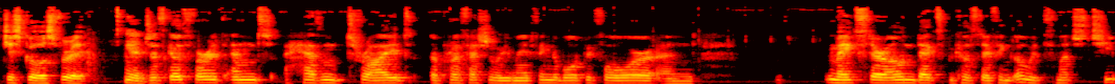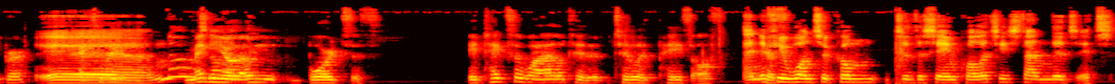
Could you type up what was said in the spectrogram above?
just goes for it. yeah just goes for it and hasn't tried a professionally made fingerboard before and makes their own decks because they think oh it's much cheaper Yeah, no, it's making your own boards is it takes a while till till it pays off. And if you want to come to the same quality standards, it's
